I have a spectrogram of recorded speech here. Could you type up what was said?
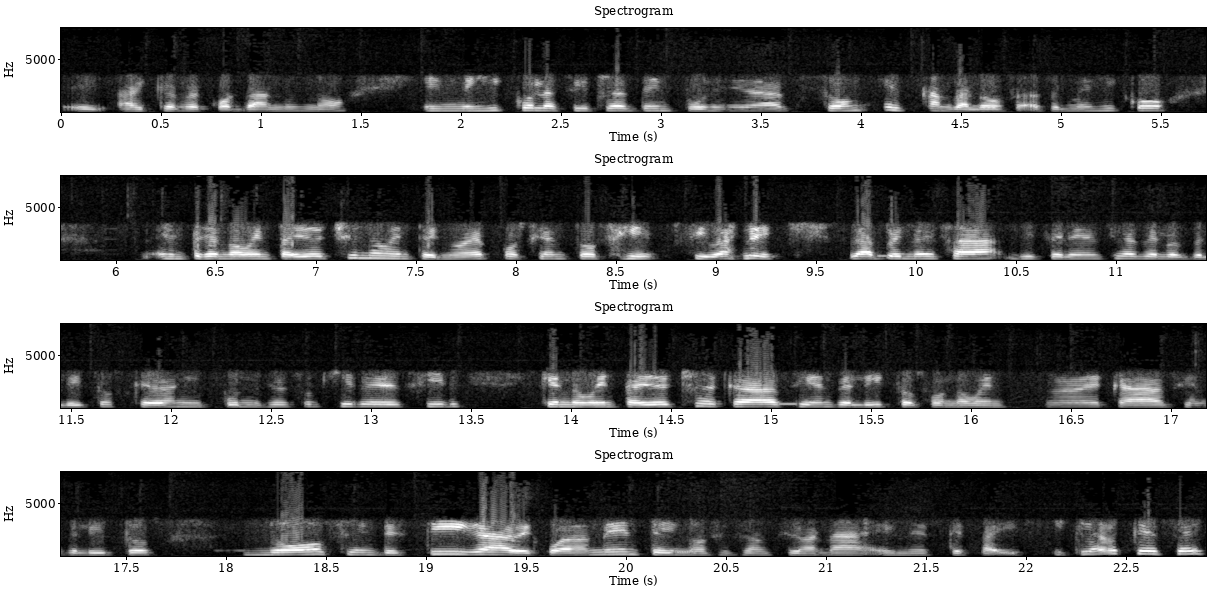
eh, hay que recordarnos, ¿no? En México las cifras de impunidad son escandalosas. En México entre 98 y 99% sí, sí vale la pena esa diferencia de los delitos quedan impunes. Eso quiere decir que 98 de cada 100 delitos o 99 de cada 100 delitos no se investiga adecuadamente y no se sanciona en este país. Y claro que ese,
